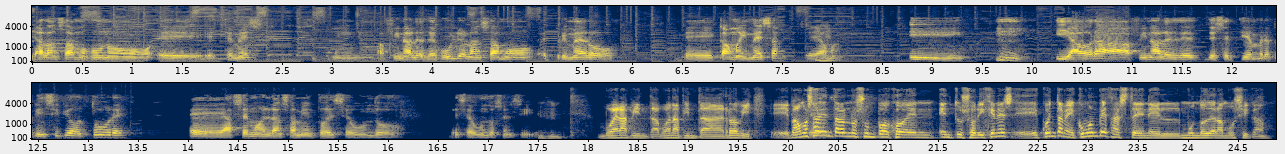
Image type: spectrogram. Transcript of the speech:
Ya lanzamos uno eh, este mes. a finales de julio lanzamos el primero, eh, Cama y Mesa, se llama. Y Y ahora a finales de, septiembre, principios de octubre, eh, hacemos el lanzamiento del segundo, segundo sencillo. Buena pinta, buena pinta, Robbie. Eh, vamos a adentrarnos un poco en, tus orígenes. Eh, cuéntame, ¿cómo empezaste en el mundo de la música?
